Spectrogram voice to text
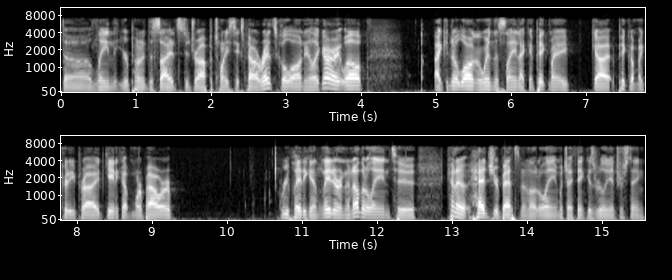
the lane that your opponent decides to drop a 26 power Red Skull on, you're like, all right, well, I can no longer win this lane. I can pick my got pick up my Kitty Pryde, gain a couple more power, replay it again later in another lane to kind of hedge your bets in another lane, which I think is really interesting.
